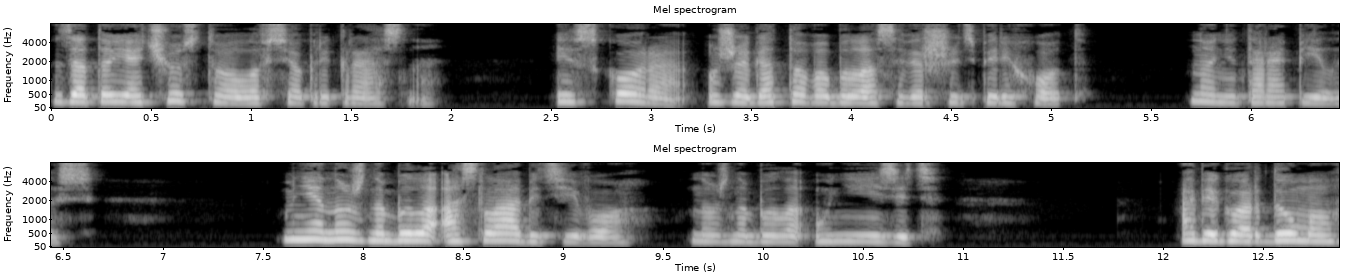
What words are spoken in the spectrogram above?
зато я чувствовала все прекрасно. И скоро уже готова была совершить переход, но не торопилась. Мне нужно было ослабить его, нужно было унизить. Абегор думал,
